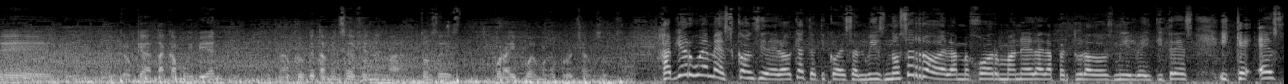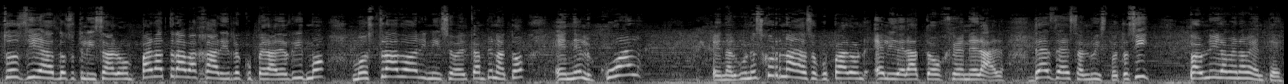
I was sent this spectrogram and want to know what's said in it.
eh, creo que ataca muy bien, pero creo que también se defienden mal. Entonces, por ahí podemos aprovechar nosotros. Javier Güemes consideró que Atlético de San Luis no cerró de la mejor manera la apertura 2023 y que estos días los utilizaron para trabajar y recuperar el ritmo mostrado al inicio del campeonato en el cual en algunas jornadas ocuparon el liderato general. Desde San Luis Potosí, Paulina Menavente,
